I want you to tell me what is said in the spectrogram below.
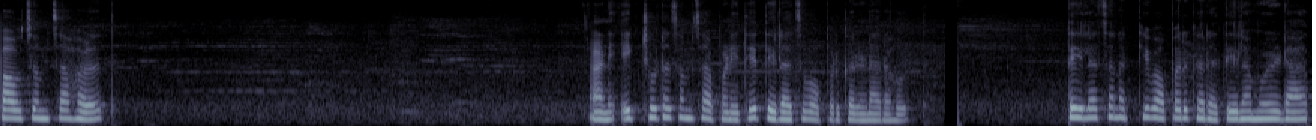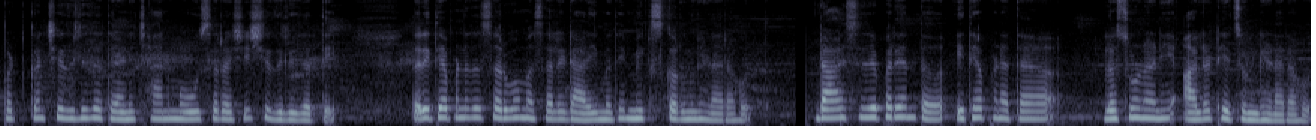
पाव चमचा हळद आणि एक छोटा चमचा आपण इथे तेलाचा वापर करणार आहोत. तेलाचा नक्की वापर करा. तेलामुळे डाळ पटकन शिजली जाते आणि छान मऊसर अशी शिजली जाते. तर इथे आपण आता सर्व मसाले डाळीमध्ये मिक्स करून घेणार आहोत. डाळ शिजेपर्यंत इथे आपण आता लसूण आणि आलं ठेचून घेणार आहोत.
